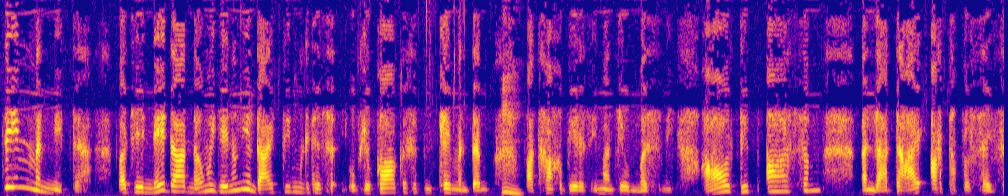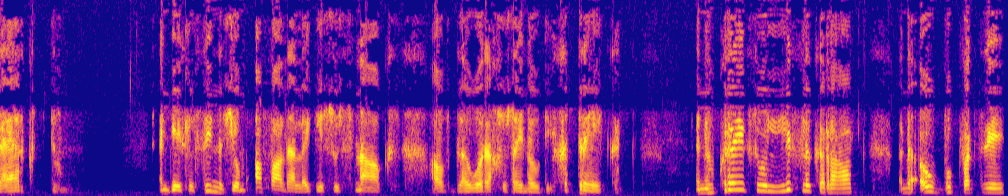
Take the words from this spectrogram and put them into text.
10 minute wat jy net daar nou moet jy nog nie in daai 10 minute op jou kaak sit en klem en dink mm. wat gaan gebeur as iemand jou mis nie. Haal diep asem en laat daai aardappel sy werk doen. En jy sal sien as jy hom afhaal dan lyk hy so snaaks als blouerig soos hy nou die getrek het. En nou kry ek so 'n lieflike raad in 'n ou boek wat sê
